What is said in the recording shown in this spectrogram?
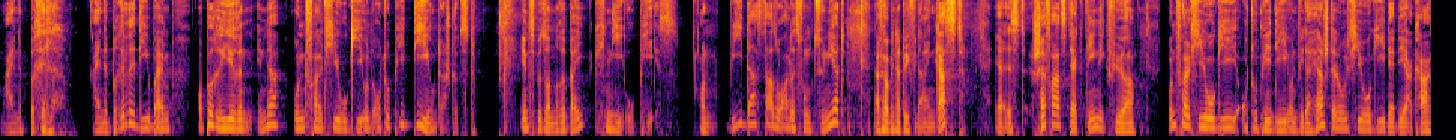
um eine Brille. Eine Brille, die beim Operieren in der Unfallchirurgie und Orthopädie unterstützt. Insbesondere bei Knie-OPs. Und wie das da so alles funktioniert, dafür habe ich natürlich wieder einen Gast. Er ist Chefarzt der Klinik für Unfallchirurgie, Orthopädie und Wiederherstellungschirurgie der DRK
